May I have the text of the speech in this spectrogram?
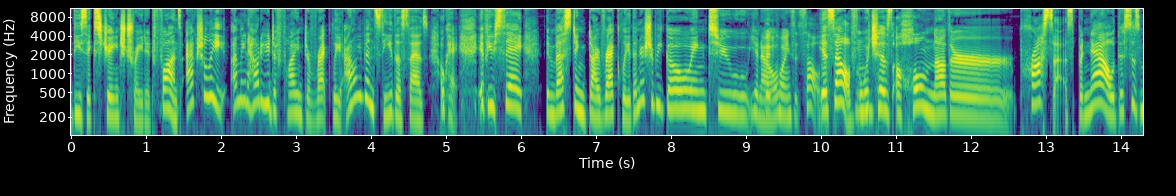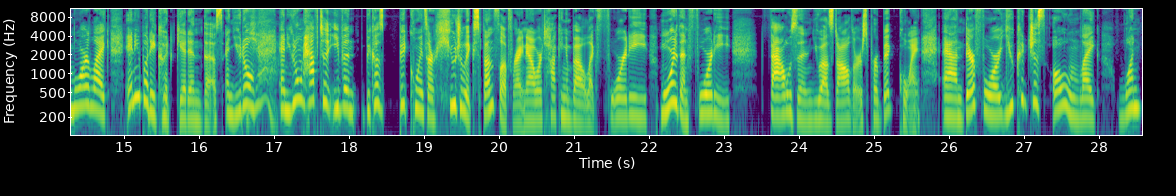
these exchange traded funds. Actually, I mean, how do you define directly? I don't even see this as okay. If you say investing directly, then it should be going to you know Bitcoins itself. itself, which is a whole nother process. But now this is more like anybody could get in this, and you don't, and you don't have to even because bitcoins are hugely expensive right now. We're talking about like forty, more than forty thousand US dollars per Bitcoin, and therefore you could just own like one.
